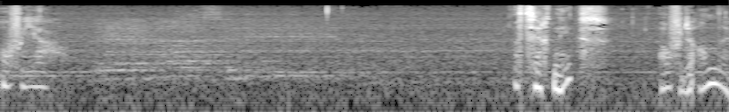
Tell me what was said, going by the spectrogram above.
over jou. Dat zegt niks over de ander.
